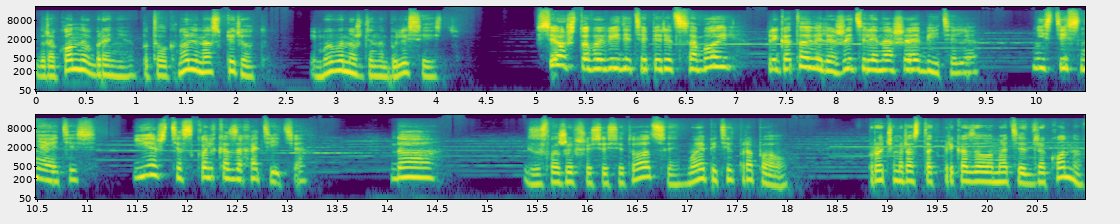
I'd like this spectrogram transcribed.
Драконы в броне подтолкнули нас вперед, и мы вынуждены были сесть. Все, что вы видите перед собой, приготовили жители нашей обители. Не стесняйтесь, ешьте сколько захотите. Да. Из-за сложившейся ситуации мой аппетит пропал. Впрочем, раз так приказала матерь драконов,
